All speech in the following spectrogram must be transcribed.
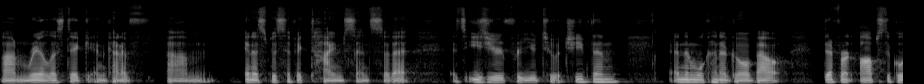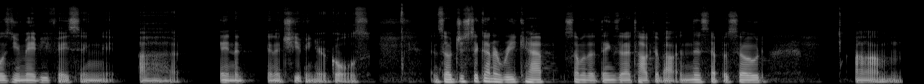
um, realistic, and kind of um, in a specific time sense so that it's easier for you to achieve them. And then we'll kind of go about different obstacles you may be facing uh, in, in achieving your goals. And so, just to kind of recap some of the things that I talked about in this episode, um,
